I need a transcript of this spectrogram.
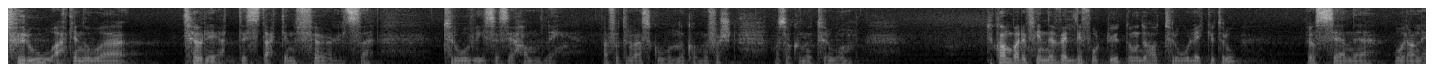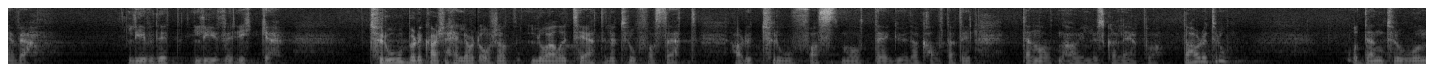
Tro er ikke noe teoretisk, det er ikke en følelse. Tro vises i handling. Derfor tror jeg skoene kommer først, og så kommer troen. Du kan bare finne veldig fort ut om du har tro eller ikke tro, ved å se ned hvordan lever jeg. Livet ditt lyver ikke. Tro burde kanskje heller vært oversatt lojalitet eller trofasthet. Er du trofast mot det Gud har kalt deg til, den måten han vil du skal leve på, da har du tro. Og den troen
